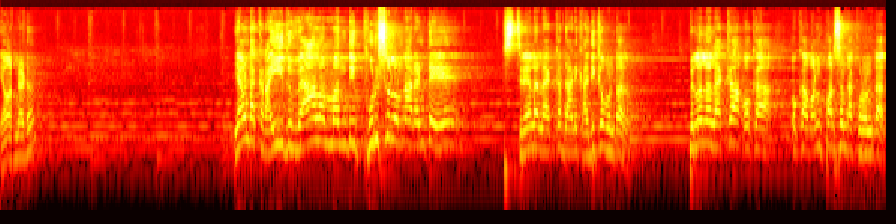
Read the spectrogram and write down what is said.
ఏమంటున్నాడు? ఏమంటే అక్కడ ఐదు వేల మంది పురుషులు ఉన్నారంటే స్త్రీల లెక్క దానికి అధికం ఉంటారు. పిల్లల లెక్క ఒక ఒక వన్ పర్సెంట్ అక్కడ ఉంటారు.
